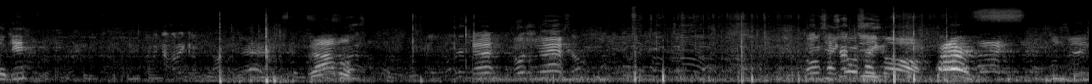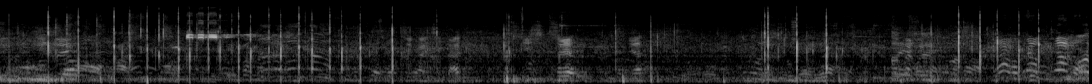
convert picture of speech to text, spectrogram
Łuki. Brawo. Kąsaj, kąsaj go! Brawo, brawo, brawo!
